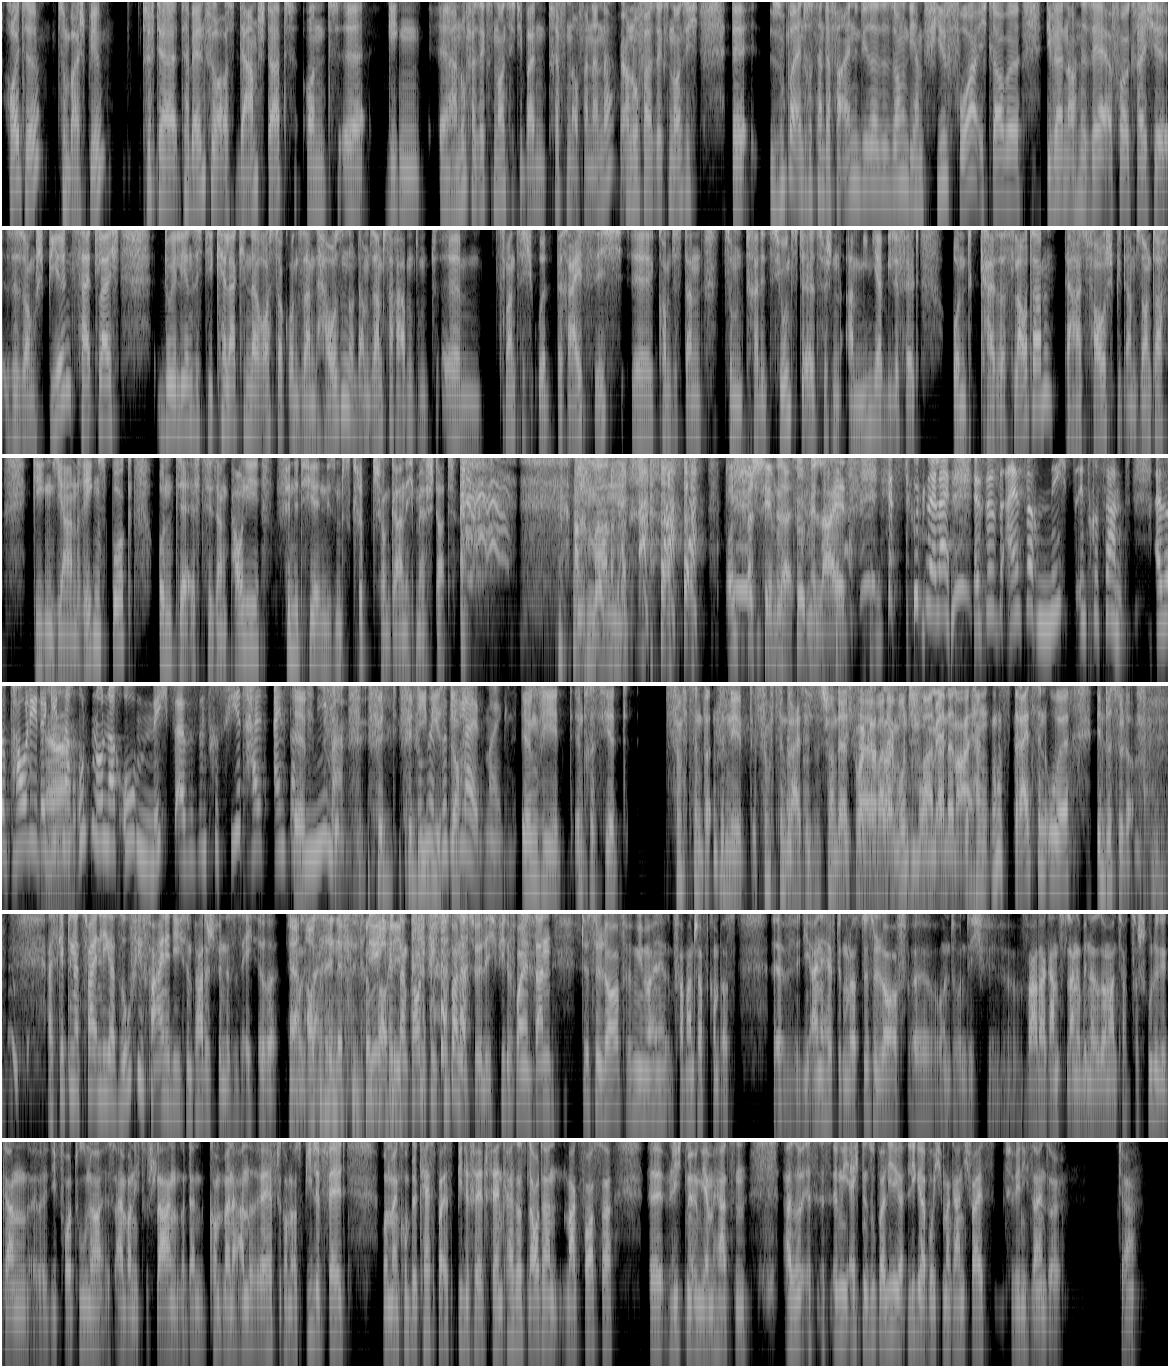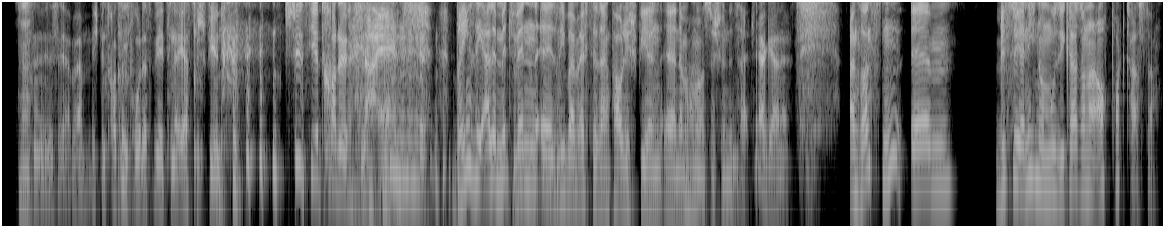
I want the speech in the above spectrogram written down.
heute zum Beispiel trifft der Tabellenführer aus Darmstadt und äh, gegen äh, Hannover 96. Die beiden treffen aufeinander. Ja. Hannover 96, äh, super interessanter Verein in dieser Saison. Die haben viel vor. Ich glaube, die werden auch eine sehr erfolgreiche Saison spielen. Zeitgleich duellieren sich die Kellerkinder Rostock und Sandhausen und am Samstagabend um ähm, 20.30 Uhr äh, kommt es dann zum Traditionsduell zwischen Arminia Bielefeld und Kaiserslautern. Der HSV spielt am Sonntag gegen Jan Regensburg und der FC St. Pauli findet hier in diesem Skript schon gar nicht mehr statt. Ach Mann. Unverschämtheit. Es tut mir leid. Es tut mir leid. Es ist einfach nichts interessant. Also Pauli, der ja. geht nach unten und nach oben nichts. Also es interessiert halt einfach äh, niemanden. Für, für, für die, die es doch leid, irgendwie interessiert, 15, nee, 15.30 ist schon der, der, war sagen, der Wunschvater des Gedankens. 13 Uhr in Düsseldorf. Es gibt in der zweiten Liga so viele Vereine, die ich sympathisch finde. Das ist echt irre. Ja, außer sagen. den FC St. Nee, Pauli. ich finde St. Pauli finde ich super natürlich. Viele Freunde. Dann Düsseldorf. Irgendwie meine Verwandtschaft kommt aus, äh, die eine Hälfte kommt aus Düsseldorf äh, und, und ich war da ganz lange, bin da sogar mal einen Tag zur Schule gegangen. Äh, die Fortuna ist einfach nicht zu schlagen. Und dann kommt meine andere Hälfte kommt aus Bielefeld und mein Kumpel Kesper ist Bielefeld-Fan. Kaiserslautern, Mark Forster, äh, liegt mir irgendwie am Herzen. Also es ist irgendwie echt eine super Liga, Liga, wo ich immer gar nicht weiß, für wen ich sein soll. Ja, hm. Ist, aber ich bin trotzdem froh, dass wir jetzt in der ersten spielen. Tschüss, ihr Trottel. Nein. Bringen Sie alle mit, wenn äh, Sie beim FC St. Pauli spielen, äh, dann machen wir uns eine schöne Zeit. Ja, gerne. Ansonsten ähm, bist du ja nicht nur Musiker, sondern auch Podcaster.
